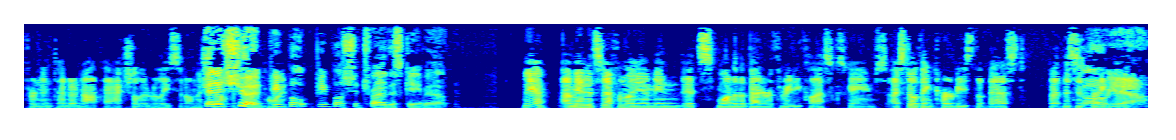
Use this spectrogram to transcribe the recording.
for Nintendo not to actually release it on the. And it should. People people should try this game out. Yeah, I mean it's definitely. I mean it's one of the better 3D classics games. I still think Kirby's the best, but this is Oh pretty good. yeah.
